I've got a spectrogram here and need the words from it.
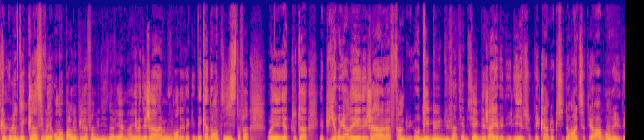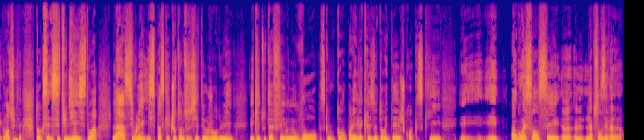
que le déclin, si vous voulez, on en parle depuis la fin du 19e. Hein. Il y avait déjà un mouvement décadentiste. Enfin, vous voyez, il y a tout un. Et puis, regardez, déjà, à la fin du, au début du 20e siècle, déjà, il y avait des livres sur le déclin de l'Occident, etc. Bon, mm. des, grands succès. Donc, c'est une vieille histoire. Là, si vous voulez, il se passe quelque chose dans notre société aujourd'hui et qui est tout à fait nouveau. Parce que quand vous parlez de la crise d'autorité, je crois que ce qui est, angoissant, c'est euh, l'absence des valeurs.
